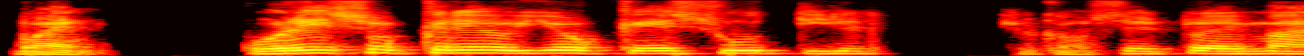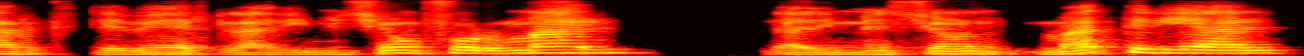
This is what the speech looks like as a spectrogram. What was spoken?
Bueno, por eso creo yo que es útil el concepto de Marx de ver la dimensión formal, la dimensión material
